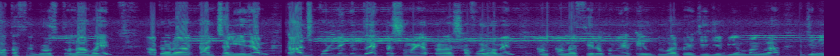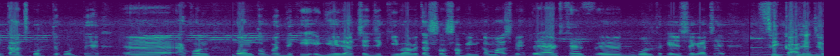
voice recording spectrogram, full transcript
হতাশাগ্রস্ত না হয়ে আপনারা কাজ চালিয়ে যান। কাজ করলে কিন্তু একটা সময় আপনারা সফল হবেন। আমরা সেরকমই একটা ইউটিউবার পেয়েছি যে বিএম বাংলা যিনি কাজ করতে করতে এখন গন্তব্যের দিকে এগিয়ে যাচ্ছে যে কীভাবে তার সোর্স অফ ইনকাম আসবে। অ্যাডসেন্স গুগল থেকে এসে গেছে। সেই কাজের যে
